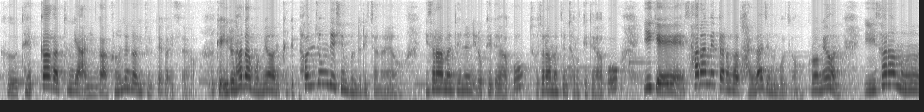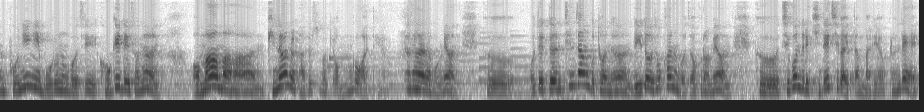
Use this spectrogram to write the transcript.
그 대가 같은 게 아닌가 그런 생각이 들 때가 있어요. 이렇게 일을 하다 보면 그렇게 편중되신 분들 있잖아요. 이 사람한테는 이렇게 대하고 저 사람한테는 저렇게 대하고 이게 사람에 따라서 달라지는 거죠. 그러면 이 사람은 본인이 모르는 거지 거기에 대해서는 어마어마한 비난을 받을 수밖에 없는 것 같아요. 생각하다 보면 그 어쨌든 팀장부터는 리더에 속하는 거죠. 그러면 그 직원들이 기대치가 있단 말이에요. 그런데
